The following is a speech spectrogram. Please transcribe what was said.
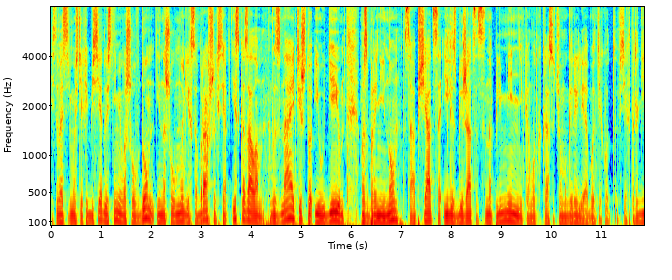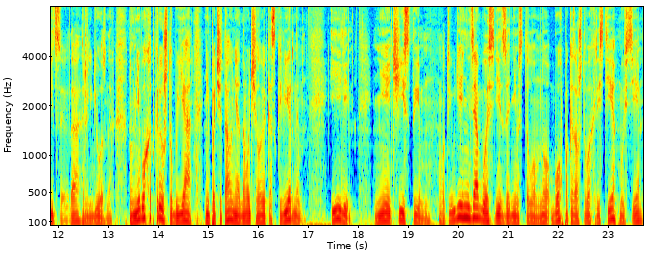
Если 27 стих, «И беседуя с ними, вошел в дом и нашел многих собравшихся, и сказал им, вы знаете, что иудею возбранено сообщаться или сближаться с иноплеменником». Вот как раз о чем мы говорили, об этих вот всех традициях, да, религиозных. «Но мне Бог открыл, чтобы я не почитал ни одного человека скверным или нечистым. Вот иудеи нельзя было сидеть за одним столом, но Бог показал, что во Христе мы все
